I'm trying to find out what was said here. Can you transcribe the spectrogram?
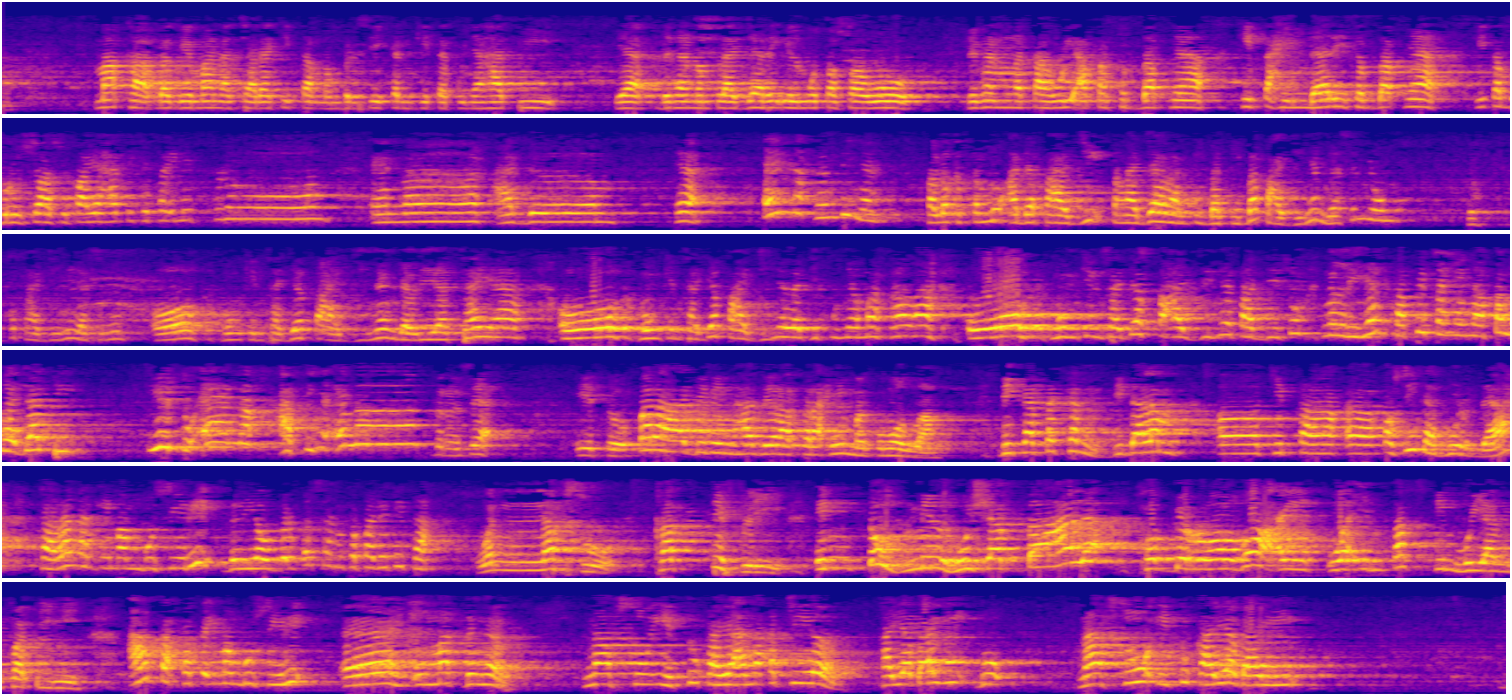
Maka bagaimana cara kita membersihkan kita punya hati? Ya, dengan mempelajari ilmu tasawuf. Dengan mengetahui apa sebabnya. Kita hindari sebabnya. Kita berusaha supaya hati kita ini plong. Enak, adem. Ya, enak nantinya. Kalau ketemu ada Pak Haji tengah jalan. Tiba-tiba Pak Hajinya nggak senyum. Loh, kok Pak Hajinya gak senyum? Oh, mungkin saja Pak Hajinya gak lihat saya. Oh, mungkin saja Pak Hajinya lagi punya masalah. Oh, mungkin saja Pak Hajinya tadi itu ngelihat tapi pengen apa gak jadi. Itu enak, artinya enak terus ya. Itu para hadirin hadirat rahimakumullah. Dikatakan di dalam uh, kita uh, Burdah, karangan Imam Busiri, beliau berpesan kepada kita, "Wan nafsu katifli in tuhmilhu syabbala hubbir radha'i wa in taftimhu yanfatini." Apa kata Imam Busiri? Eh, umat dengar. Nafsu itu kayak anak kecil, kayak bayi, Bu. Nafsu itu kayak bayi.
